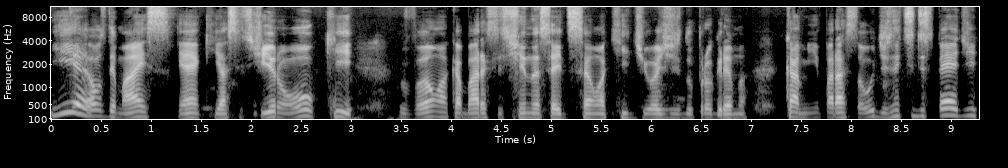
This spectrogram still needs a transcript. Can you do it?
e aos demais né, que assistiram ou que vão acabar assistindo essa edição aqui de hoje do programa Caminho para a Saúde. A gente se despede.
